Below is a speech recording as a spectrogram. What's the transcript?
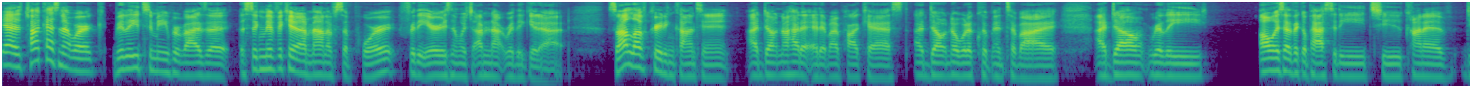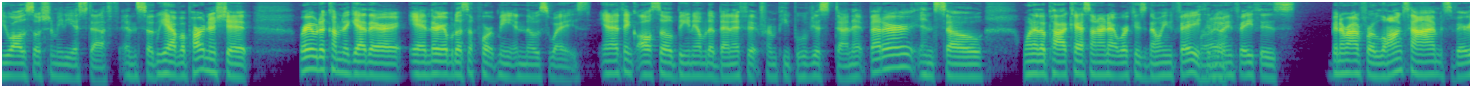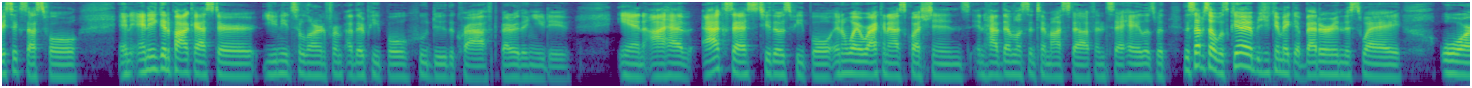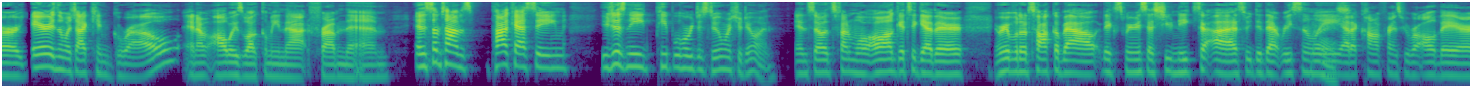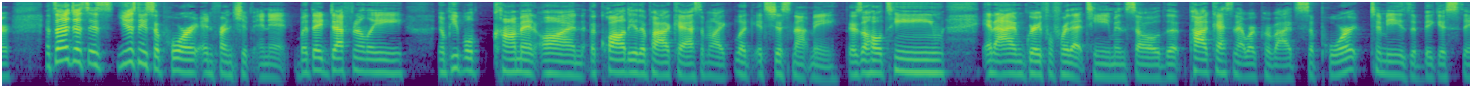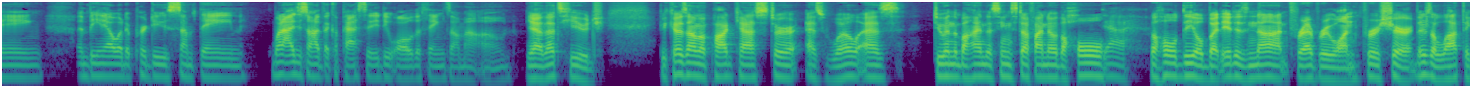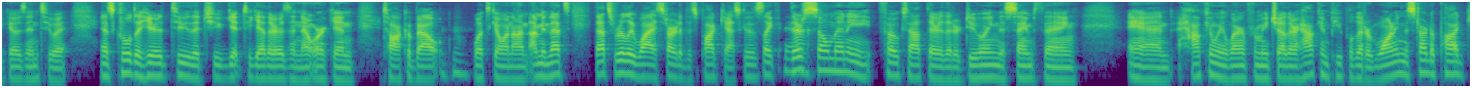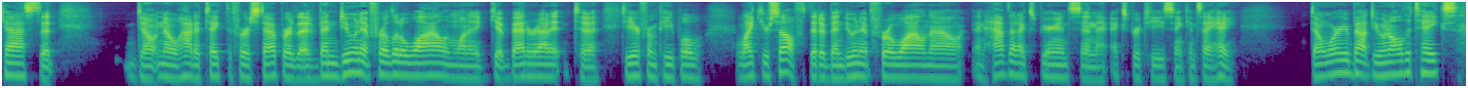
Yeah, the podcast network really to me provides a, a significant amount of support for the areas in which I'm not really good at. So I love creating content. I don't know how to edit my podcast. I don't know what equipment to buy. I don't really always have the capacity to kind of do all the social media stuff. And so we have a partnership. We're able to come together and they're able to support me in those ways. And I think also being able to benefit from people who've just done it better. And so one of the podcasts on our network is Knowing Faith. Right. And Knowing Faith is been around for a long time. It's very successful. And any good podcaster, you need to learn from other people who do the craft better than you do. And I have access to those people in a way where I can ask questions and have them listen to my stuff and say, hey, Elizabeth, this episode was good, but you can make it better in this way, or areas in which I can grow. And I'm always welcoming that from them. And sometimes podcasting, you just need people who are just doing what you're doing. And so it's fun. We'll all get together and we're able to talk about an experience that's unique to us. We did that recently Nice. at a conference. We were all there. And so it just is, you just need support and friendship in it. But they definitely, you know, people comment on the quality of the podcast. I'm like, look, it's just not me. There's a whole team and I'm grateful for that team. And so the podcast network provides support to me is the biggest thing and being able to produce something when I just don't have the capacity to do all the things on my own. Yeah, that's huge. Because I'm a podcaster as well as doing the behind the scenes stuff, I know the whole Yeah. the whole deal, but it is not for everyone for sure. There's a lot that goes into it. And it's cool to hear too that you get together as a network and talk about Mm-hmm. what's going on. I mean, that's that's really why I started this podcast because it's like there's so many folks out there that are doing the same thing and how can we learn from each other? How can people that are wanting to start a podcast that don't know how to take the first step or that have been doing it for a little while and want to get better at it to, to hear from people like yourself that have been doing it for a while now and have that experience and expertise and can say, hey, don't worry about doing all the takes.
